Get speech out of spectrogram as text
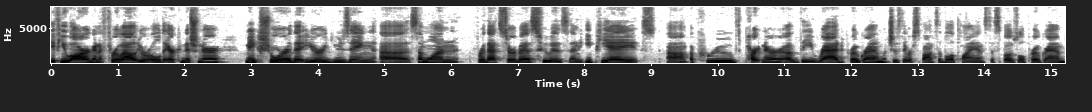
if you are going to throw out your old air conditioner, make sure that you're using uh, someone for that service who is an EPA um, approved partner of the RAD program, which is the Responsible Appliance Disposal Program.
